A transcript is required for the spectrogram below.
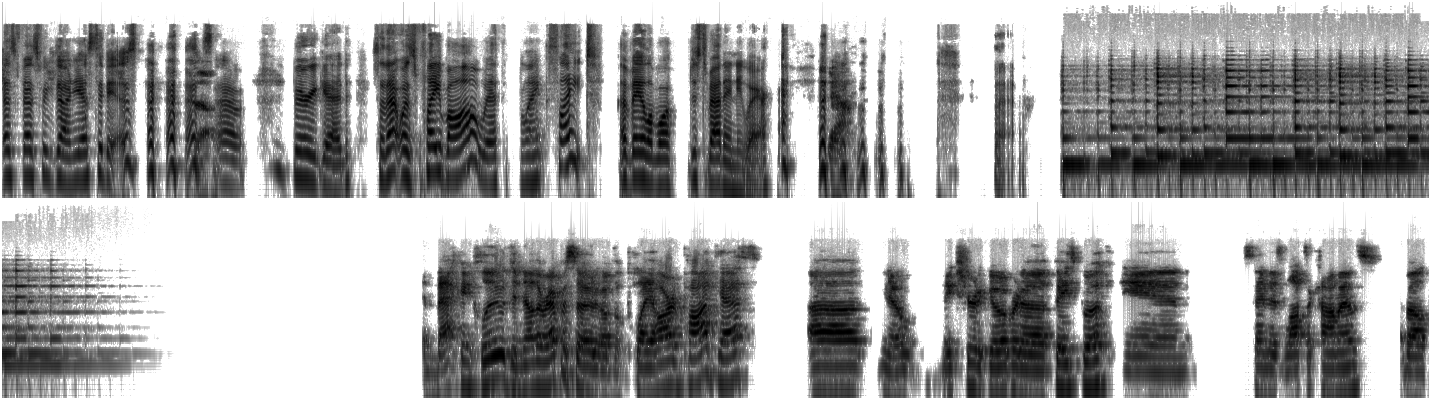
That's best we've done. Yes, it is. so very good. So that was play ball with blank slate available just about anywhere. Yeah. Concludes another episode of the Play Hard podcast. Uh, you know, make sure to go over to Facebook and send us lots of comments about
